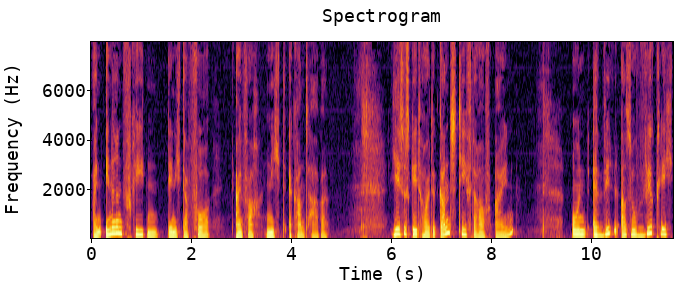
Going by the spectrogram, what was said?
einem inneren Frieden, den ich davor einfach nicht erkannt habe. Jesus geht heute ganz tief darauf ein und er will also wirklich,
